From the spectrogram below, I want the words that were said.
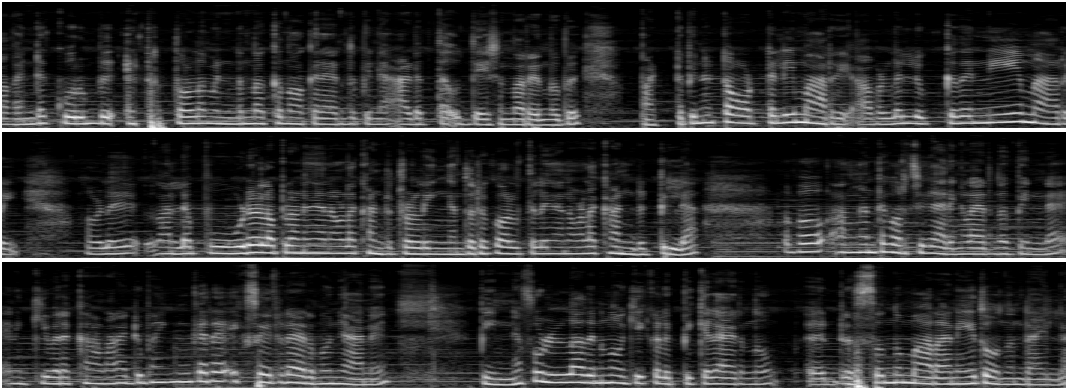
അവന്റെ കുറുമ്പ് എത്രത്തോളം ഉണ്ടെന്നൊക്കെ നോക്കാനായിരുന്നു പിന്നെ അടുത്ത ഉദ്ദേശം എന്ന് പറയുന്നത്. പട്ട് പിന്നെ ടോട്ടലി മാറി അവളുടെ ലുക്ക് തന്നെ മാറി. അവൾ നല്ല പൂടുള്ളപ്പോഴാണ് ഞാൻ അവളെ കണ്ടിട്ടുള്ളത്. ഇങ്ങനത്തെ ഒരു കോലത്തിൽ ഞാൻ അവളെ കണ്ടിട്ടില്ല. അപ്പോൾ അങ്ങനത്തെ കുറച്ച് കാര്യങ്ങളായിരുന്നു. പിന്നെ എനിക്ക് ഇവരെ കാണാനായിട്ട് ഭയങ്കര എക്സൈറ്റഡ് ആയിരുന്നു ഞാൻ പിന്നെ ഫുൾ അതിനെ നോക്കി കളിപ്പിക്കലായിരുന്നു. ഡ്രസ്സൊന്നും മാറാനേ തോന്നുന്നുണ്ടായില്ല.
